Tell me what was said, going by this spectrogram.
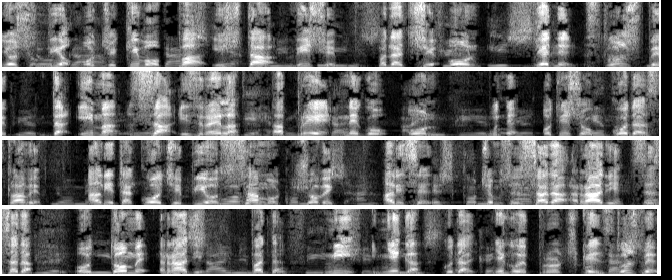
još bio očekivao pa i šta više, pa da će on jedne službe da ima za Izraela, pa prije nego on bude otišao koda slave, ali je također bio samo čovjek, ali se, o čemu se sada radi, se sada o tome radi, pa da mi njega, koda njegove proročke službe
